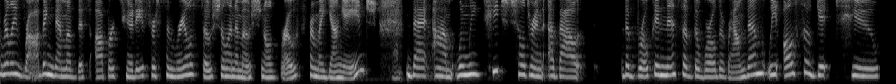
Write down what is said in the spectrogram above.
really robbing them of this opportunity for some real social and emotional growth from a young age. That um, when we teach children about the brokenness of the world around them, we also get to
